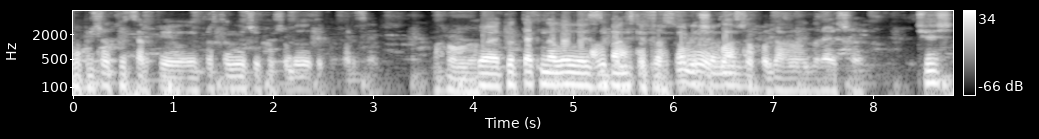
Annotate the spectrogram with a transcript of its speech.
Ну, причому тут церкві просто не очікував, що буде така порція. Огромна. Ой, тут так налили з Але банки класно, фасолі, що вона класно подано, до речі. Чуєш?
